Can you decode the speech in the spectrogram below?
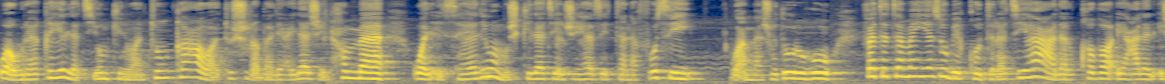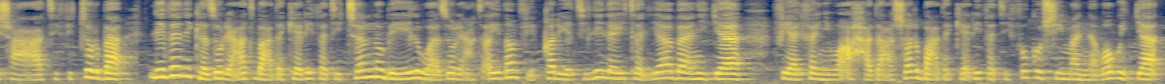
وأوراقه التي يمكن أن تنقع وتشرب لعلاج الحمى والإسهال ومشكلات الجهاز التنفسي. وأما جذوره فتتميز بقدرتها على القضاء على الاشعاعات في التربة. لذلك زرعت بعد كارثة تشيرنوبيل وزرعت أيضا في قرية ليليتا اليابانية في 2011 بعد كارثة فوكوشيما النووية.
